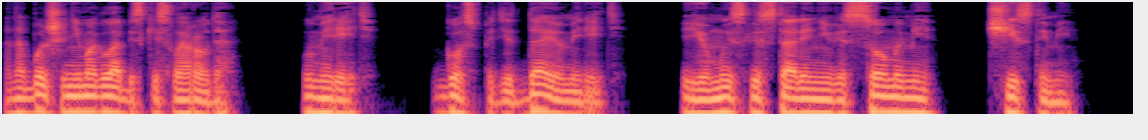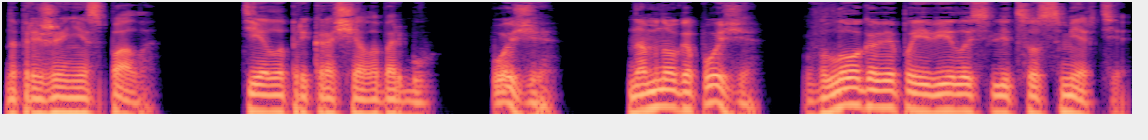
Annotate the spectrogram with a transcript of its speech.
Она больше не могла без кислорода. Умереть. Господи, дай умереть. Ее мысли стали невесомыми, чистыми. Напряжение спало. Тело прекращало борьбу. Позже, намного позже, в логове появилось лицо смерти.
